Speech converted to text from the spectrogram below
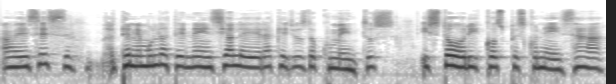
a veces tenemos la tendencia a leer aquellos documentos históricos, pues con esa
